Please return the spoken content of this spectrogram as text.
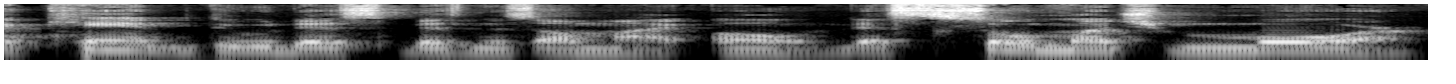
I can't do this business on my own. There's so much more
